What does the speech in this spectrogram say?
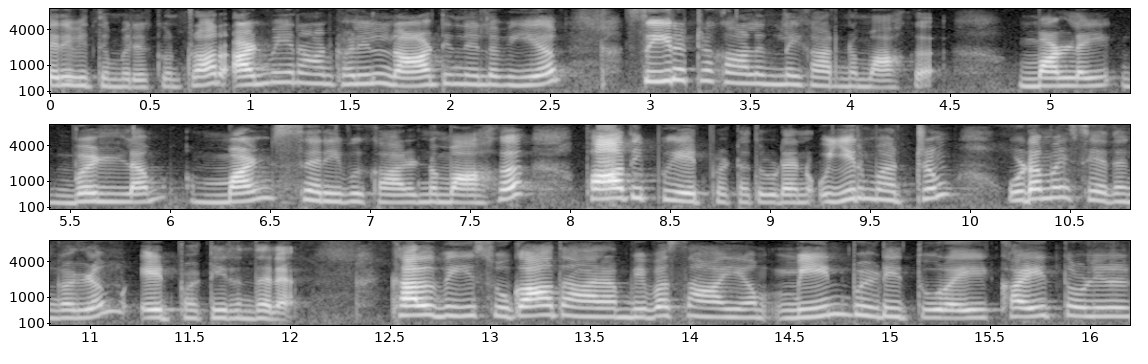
தெரிவித்தும் இருக்கின்றார். அண்மைய நாட்களில் நாட்டில் நிலவிய சீரற்ற காலநிலை காரணமாக மழை வெள்ளம் மண் சரிவு காரணமாக பாதிப்பு ஏற்பட்டதுடன் உயிர் மற்றும் உடைமை சேதங்களும் ஏற்பட்டிருந்தன. கல்வி சுகாதாரம் விவசாயம் மீன்பிடித்துறை கைத்தொழில்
